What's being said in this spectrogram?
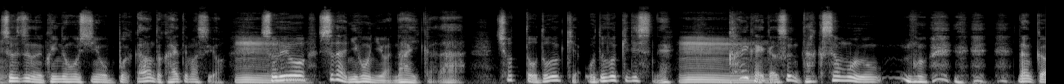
それぞれの国の方針をバカンと変えてますよ。それをすら日本にはないから、ちょっと驚き、驚きですね。海外からそういうのたくさんもう、もう、なんか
